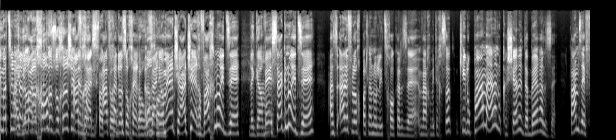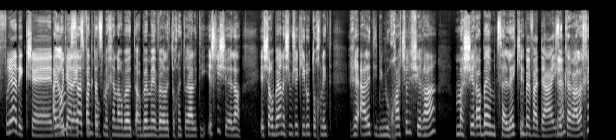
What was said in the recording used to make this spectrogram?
אם עוצרים אותנו היום ברחוב, אף אחד לא זוכר שהייתם באקס פקטור. אף אחד לא זוכר. ברור. ואני אומרת שעד שהרווחנו את זה, לגמרי. והשגנו את זה, אז א', לא אכפת לנו לצחוק על זה, ואנחנו מתייחסות, כאילו פעם היה לנו קשה לדבר על זה. פעם זה הפריע לי כשדיברו היום איתי על האקס הססתם את פקטור. עצמכם הרבה, הרבה מעבר לתוכנית ריאליטי. יש לי שאלה, יש הרבה אנשים שכאילו תוכנית ריאליטי, במיוחד של שירה, משאירה בהם צלקת. בוודאי. זה קרה לכם?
